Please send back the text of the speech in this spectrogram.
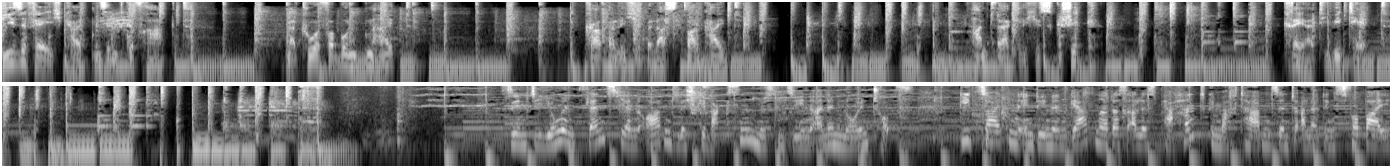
Diese Fähigkeiten sind gefragt. Naturverbundenheit, körperliche Belastbarkeit, handwerkliches Geschick, Kreativität. Sind die jungen Pflänzchen ordentlich gewachsen, müssen sie in einen neuen Topf. Die Zeiten, in denen Gärtner das alles per Hand gemacht haben, sind allerdings vorbei.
